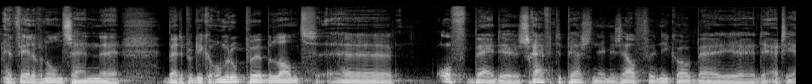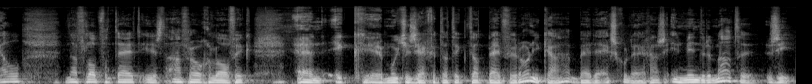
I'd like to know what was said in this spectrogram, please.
En velen van ons zijn eh, bij de publieke omroep eh, beland. eh, of bij de schrijvende pers. Neem jezelf, Nico, bij eh, de RTL. Na verloop van tijd, eerst Afro geloof ik. En ik eh, moet je zeggen dat ik dat bij Veronica, bij de ex-collega's, in mindere mate zie.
